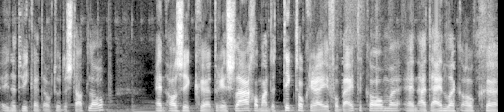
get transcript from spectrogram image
in het weekend ook door de stad loop. En als ik eh, erin slaag om aan de TikTok-rijen voorbij te komen en uiteindelijk ook eh, eh,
